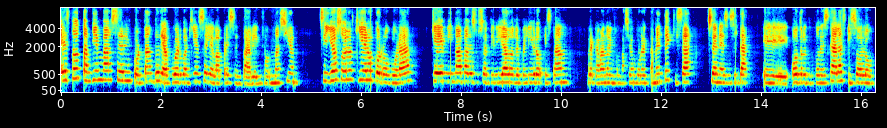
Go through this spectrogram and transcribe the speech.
Esto también va a ser importante de acuerdo a quién se le va a presentar la información. Si yo solo quiero corroborar que mi mapa de susceptibilidad o de peligro están recabando la información correctamente, quizá se necesita eh, otro tipo de escalas y solo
